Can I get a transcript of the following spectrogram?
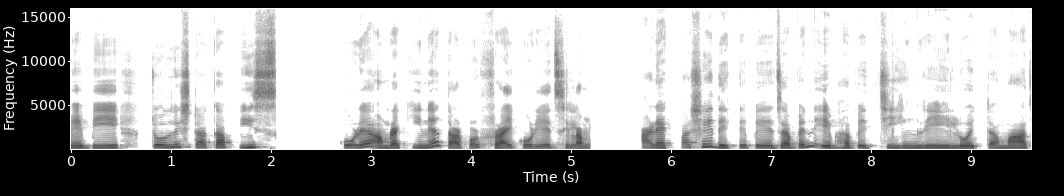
মেবি চল্লিশ টাকা পিস করে আমরা কিনে তারপর ফ্রাই করিয়েছিলাম। আর এক পাশেই দেখতে পেয়ে যাবেন এভাবে চিংড়ি, লইট্টা মাছ,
